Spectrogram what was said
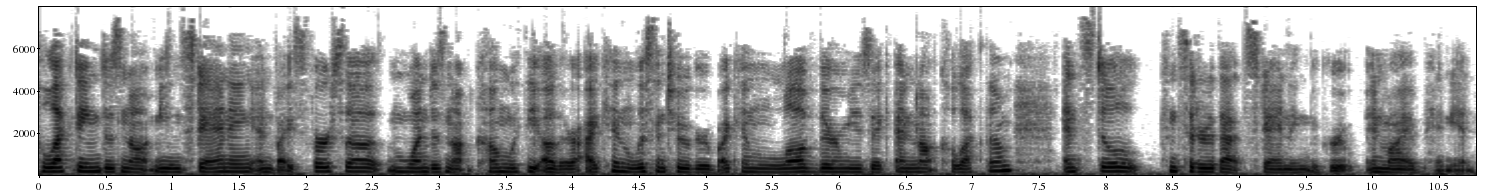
collecting does not mean standing and vice versa. One does not come with the other. I can listen to a group, I can love their music and not collect them and still consider that standing the group, in my opinion.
